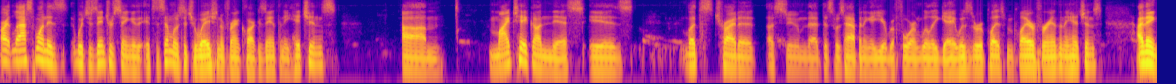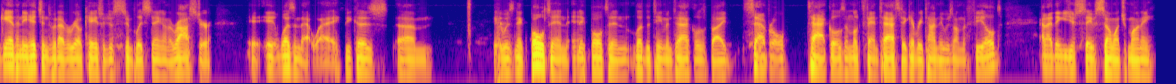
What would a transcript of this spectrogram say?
All right, last one is which is interesting. It's a similar situation to Frank Clark as Anthony Hitchens. Um, my take on this is let's try to assume that this was happening a year before and Willie Gay was the replacement player for Anthony Hitchens. I think Anthony Hitchens would have a real case of just simply staying on the roster. It, it wasn't that way because um, it was Nick Bolton, and Nick Bolton led the team in tackles by several tackles and looked fantastic every time he was on the field. And I think he just saved so much money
